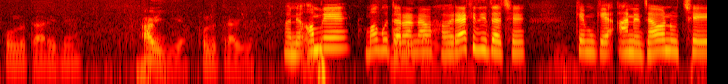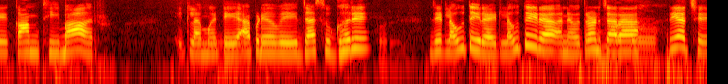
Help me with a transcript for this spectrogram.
ફૂલ ઉતારીને આવી ગયો ફૂલ ઉતરાવીને અને અમે મગ ઉતારવાના હવે રાખી દીધા છે. કેમ કે આને જવાનું છે કામથી બહાર. એટલા માટે આપણે હવે જાશું ઘરે. જેટલા ઉતર્યા એટલા ઉતર્યા અને હવે ત્રણ ચાર રહ્યા છે.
